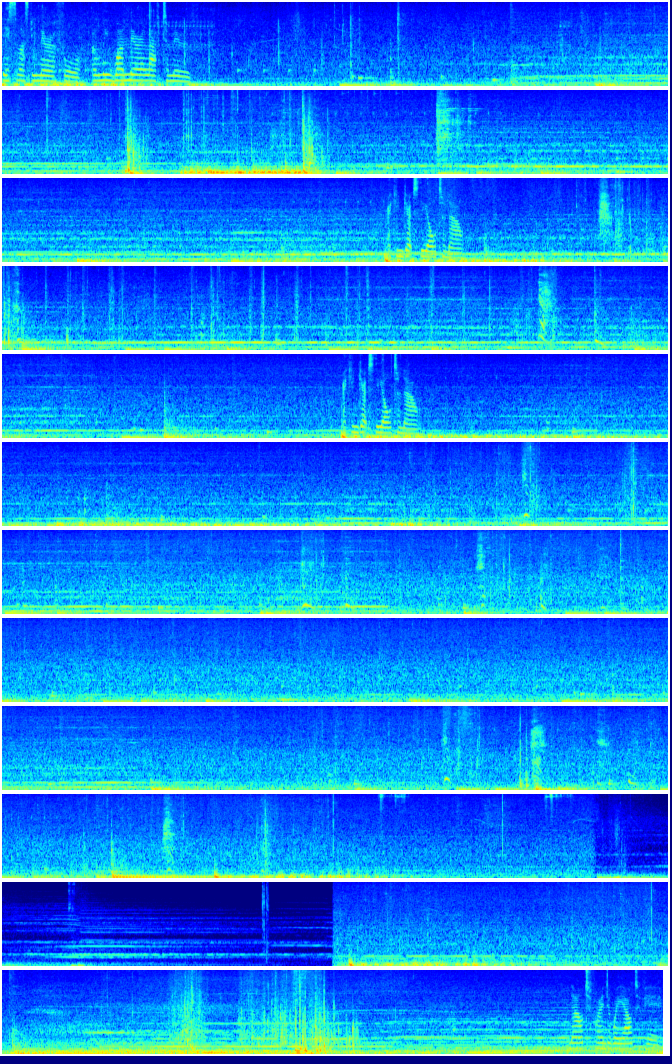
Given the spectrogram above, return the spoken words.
This must be Mirror 4. Only one mirror left to move. I can get to the altar now. Get to the altar now. To find a way out of here.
